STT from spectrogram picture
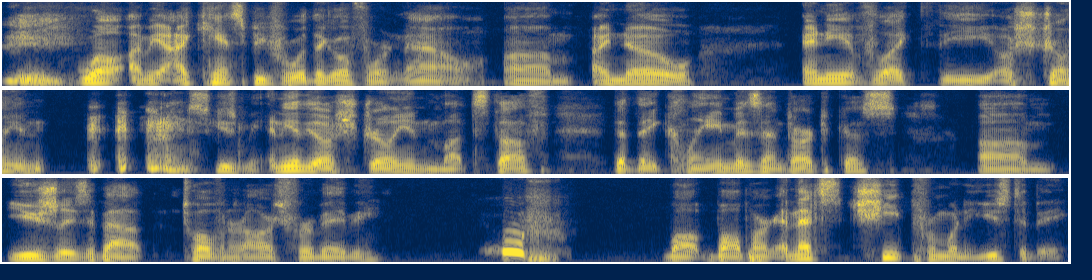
well, I mean, I can't speak for what they go for now. Um, I know any of like the Australian, excuse me, any of the Australian mutt stuff that they claim is Antarcticus, um, usually is about twelve hundred dollars for a baby ball, ballpark, and that's cheap from what it used to be.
